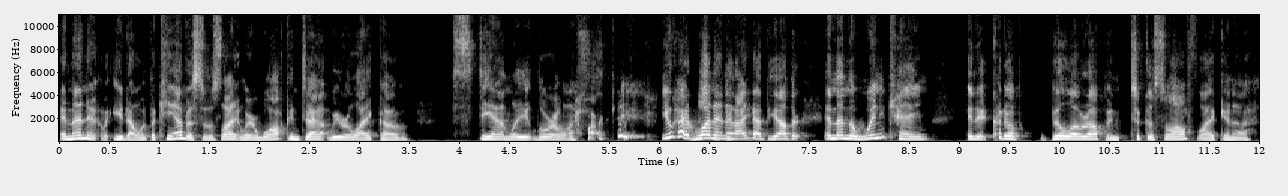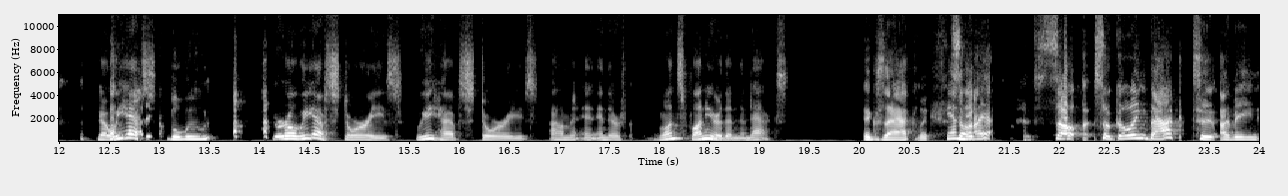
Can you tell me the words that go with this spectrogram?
And then, it, you know, with the canvas, it was like we were walking down, we were like, um, Stanley, Laurel, and Hardy. You had one and I had the other. And then the wind came and it could have billowed up and took us off like in a no, we had balloon. Girl, we have stories. We have stories. Um, and, and there's one's funnier than the next. Exactly. so I so so going back to I mean,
